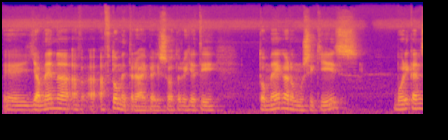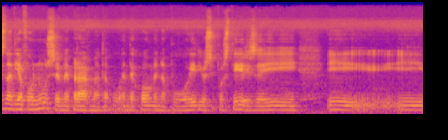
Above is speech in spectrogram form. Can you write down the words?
ε, για μένα αυτό μετράει περισσότερο, γιατί το μέγαρο μουσικής μπορεί κανείς να διαφωνούσε με πράγματα που ενδεχόμενα που ο ίδιος υποστήριζε ή, ή,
